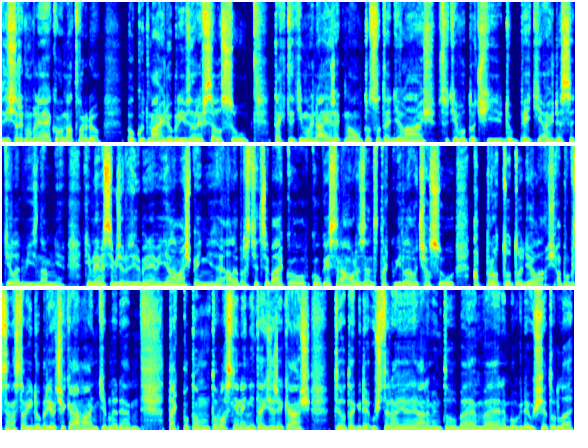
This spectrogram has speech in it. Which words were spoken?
když to řeknu úplně jako natvrdo, pokud máš dobrý vzory v salesu, tak ty ti možná i řeknou, to, co ty děláš, se ti otočí do pěti až deseti let významně. Tím nemyslím, že do té doby nevyděláváš peníze, ale prostě třeba jako koukej se na horizont takovýhleho času a proto to děláš. A pokud se nastaví dobrý očekávání těm lidem, tak potom to vlastně není tak, že říkáš, ty tak kde už teda je, já nevím, to BMW, nebo kde už je tohle.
